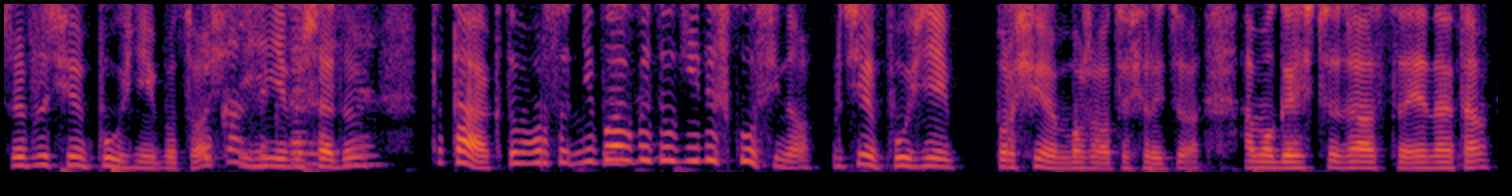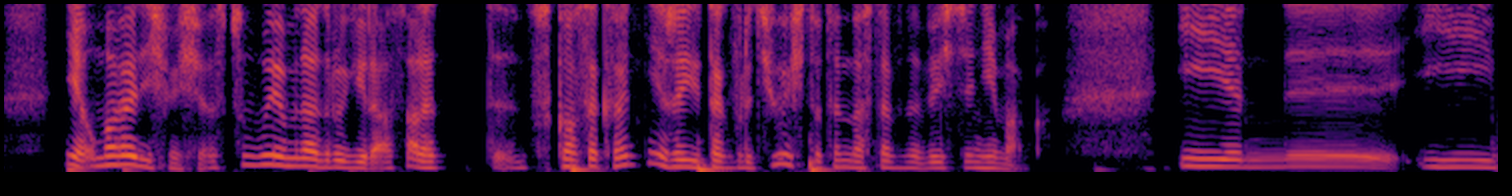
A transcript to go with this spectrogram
że wróciłem później, bo coś i, nie wyszedłem. To tak, to po prostu nie było jakby długiej dyskusji, no. Wróciłem później, prosiłem może o coś rodziców, a mogę jeszcze raz, to jednak tam. Nie, umawialiśmy się, spróbujemy na drugi raz, ale konsekwentnie, jeżeli tak wróciłeś, to ten następne wyjście nie ma go. I, yy, I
